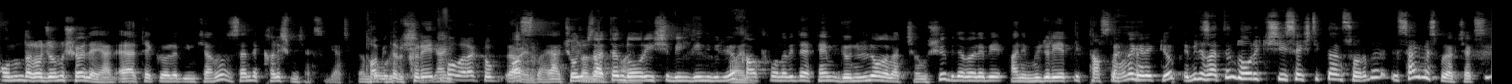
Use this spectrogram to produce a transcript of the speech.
onun da raconu şöyle yani. Eğer tekrar öyle bir imkan olursa sen de karışmayacaksın gerçekten. Tabii doğru tabii. Kreatif yani, olarak da asla. Yani çocuk tabii, zaten aynen. doğru işi bildiğini biliyor. Aynen. Kalkıp ona bir de hem gönüllü olarak çalışıyor. Bir de böyle bir hani müdüriyetlik taslamana gerek yok. E bir de zaten doğru kişiyi seçtikten sonra da serbest bırakacaksın.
